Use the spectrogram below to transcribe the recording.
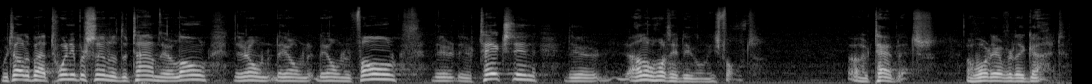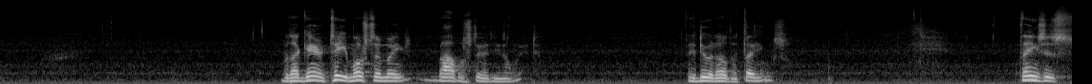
We talked about 20% of the time they're alone, they're on, they're on, they're on their phone, they're, they're texting, they're, I don't know what they do on these phones, or tablets, or whatever they got. But I guarantee you, most of them ain't Bible studying on it. They do it other things. Things is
